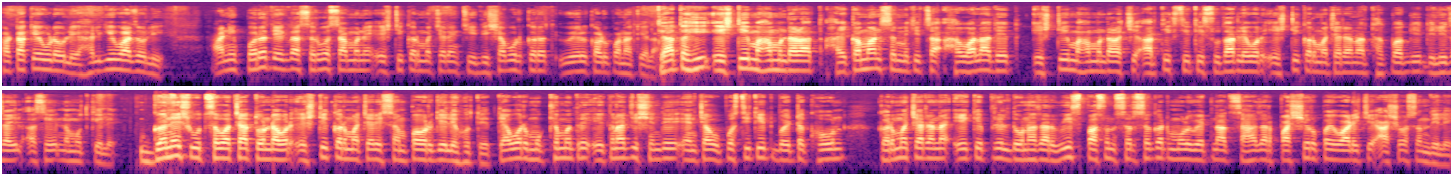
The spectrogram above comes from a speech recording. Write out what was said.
फटाके उडवले हलगी वाजवली आणि परत एकदा सर्वसामान्य एस टी कर्मचाऱ्यांची दिशाभूल करत वेळ काढूपणा केला. त्यातही एस टी महामंडळात हायकमांड समितीचा हवाला देत एस टी महामंडळाची आर्थिक स्थिती सुधारल्यावर एस टी कर्मचाऱ्यांना थकबाकी दिली जाईल असे नमूद केले. गणेश उत्सवाच्या तोंडावर एस टी कर्मचारी संपावर गेले होते. त्यावर मुख्यमंत्री एकनाथजी शिंदे यांच्या उपस्थितीत बैठक होऊन कर्मचाऱ्यांना एक एप्रिल दोन हजार वीसपासून सरसकट मूळ वेतनात सहा हजार पाचशे रुपये वाढीचे आश्वासन दिले.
